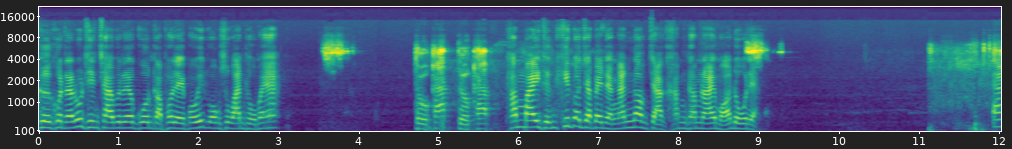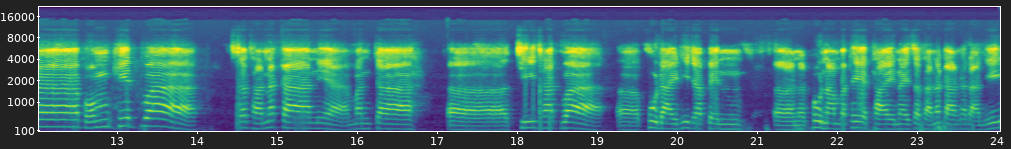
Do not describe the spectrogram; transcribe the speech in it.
คือคุณอนุทินชาญวิรกูลกับพลเอกประวิตยวงษ์สุวรรณถูกไหมฮะ ถูกครับ ถูกครับทำไมถึงคิดว่าจะเป็นอย่างนั้นนอกจากคำทำนายหมอดูเนี่ยเอ่อผมคิดว่าสถานการณ์เนี่ยมันจะเอ่อชี้ชัดว่าเอ่อผู้ใดที่จะเป็นเอ่อ ผู้นำประเทศไทยในสถานการณ์ขนาดนี้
